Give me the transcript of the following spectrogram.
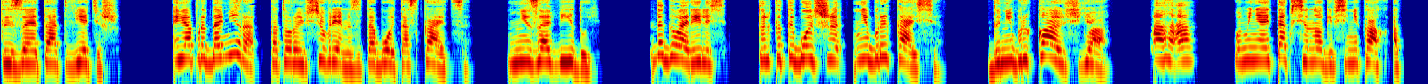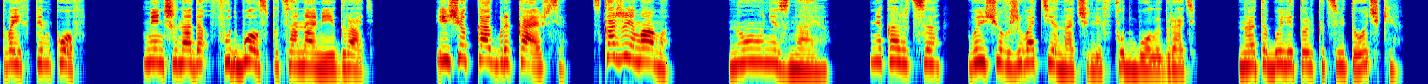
«Ты за это ответишь. Я про Дамира, который все время за тобой таскается. Не завидуй. Договорились, только ты больше не брыкайся». «Да не брыкаюсь я». «Ага, у меня и так все ноги в синяках от твоих пинков. Меньше надо в футбол с пацанами играть. Еще как брыкаешься. Скажи, мама». «Ну, не знаю. Мне кажется, вы еще в животе начали в футбол играть. Но это были только цветочки.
